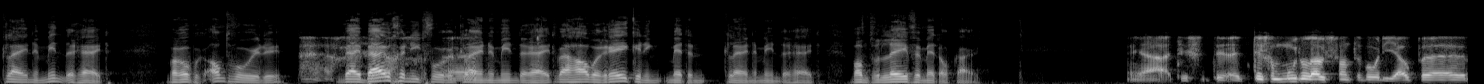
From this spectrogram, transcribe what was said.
kleine minderheid. Waarop ik antwoordde, Ah, wij buigen niet voor een eh, kleine minderheid, wij houden rekening met een kleine minderheid. Want we leven met elkaar. Ja, het is, het is moedeloos van te worden, Joop. Eh, eh,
